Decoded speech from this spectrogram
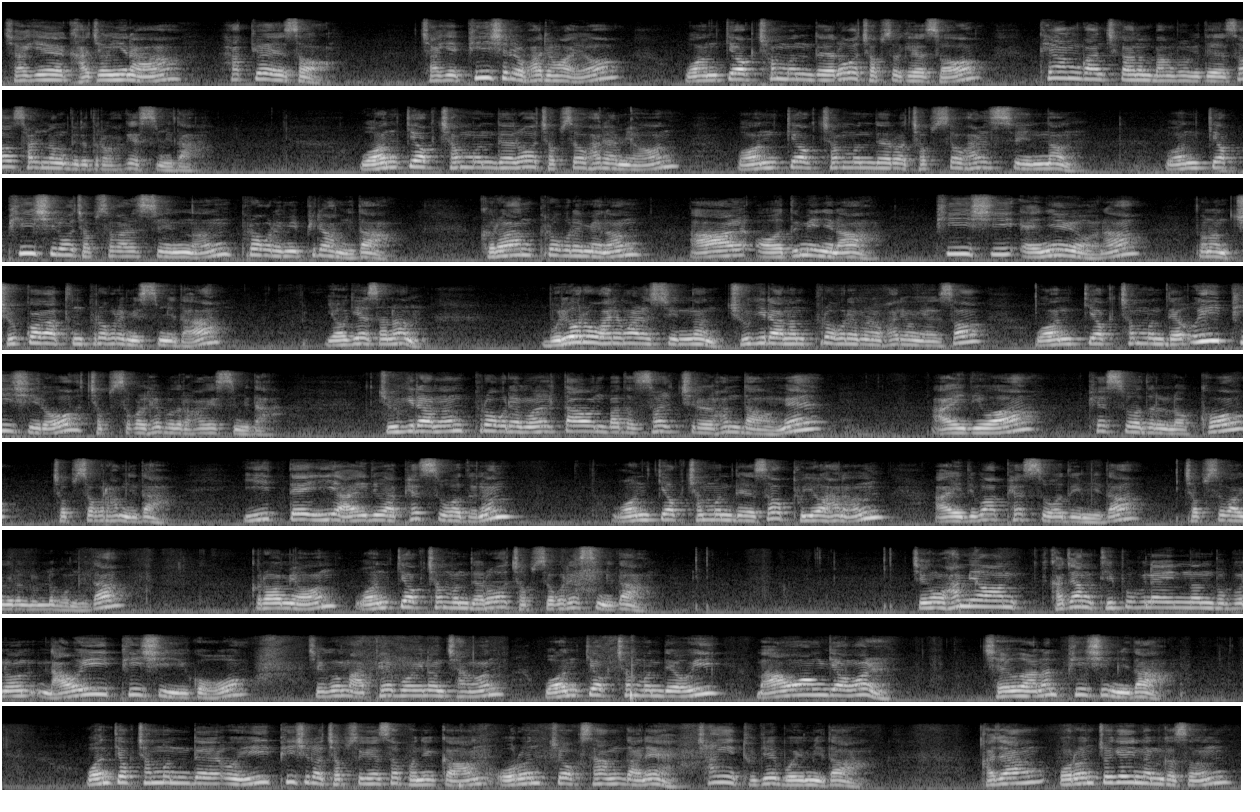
자기의 가정이나 학교에서 자기 PC를 활용하여 원격 천문대로 접속해서 태양 관측하는 방법에 대해서 설명드리도록 하겠습니다. 원격 천문대로 접속하려면 원격 천문대로 접속할 수 있는 원격 PC로 접속할 수 있는 프로그램이 필요합니다. 그러한 프로그램에는 R 어드민이나 PC Anywhere나 또는 죽과 같은 프로그램이 있습니다. 여기에서는 무료로 활용할 수 있는 죽이라는 프로그램을 활용해서 원격 천문대의 PC로 접속을 해보도록 하겠습니다. 죽이라는 프로그램을 다운받아서 설치를 한 다음에 아이디와 패스워드를 넣고 접속을 합니다. 이때 이 아이디와 패스워드는 원격 천문대에서 부여하는 아이디와 패스워드입니다. 접속하기를 눌러봅니다. 그러면 원격 천문대로 접속을 했습니다. 지금 화면 가장 뒷부분에 있는 부분은 나의 PC이고 지금 앞에 보이는 창은 원격 천문대의 망원경을 제어하는 PC입니다. 원격 천문대의 PC로 접속해서 보니까 오른쪽 상단에 창이 두 개 보입니다. 가장 오른쪽에 있는 것은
